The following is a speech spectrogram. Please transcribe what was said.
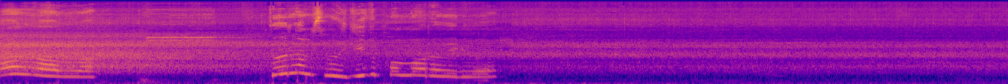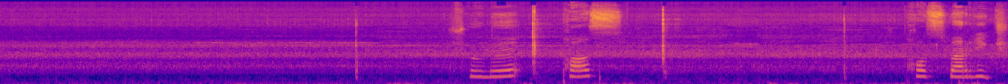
Allah Allah. Görüyor musunuz? Gidip onlara veriyor Şöyle pas. Pas verdik.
